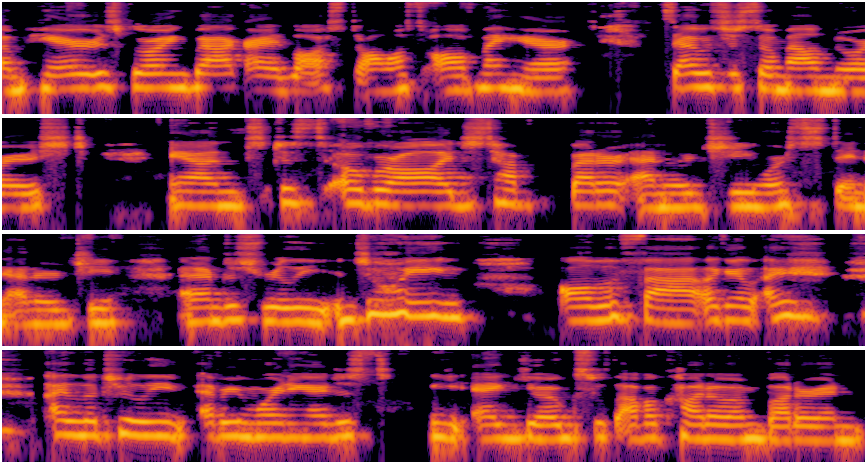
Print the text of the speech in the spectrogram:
um, hair is growing back. I had lost almost all of my hair. So I was just so malnourished. And just overall, I just have better energy, more sustained energy. And I'm just really enjoying all the fat. Like I, I, I literally every morning I just eat egg yolks with avocado and butter and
